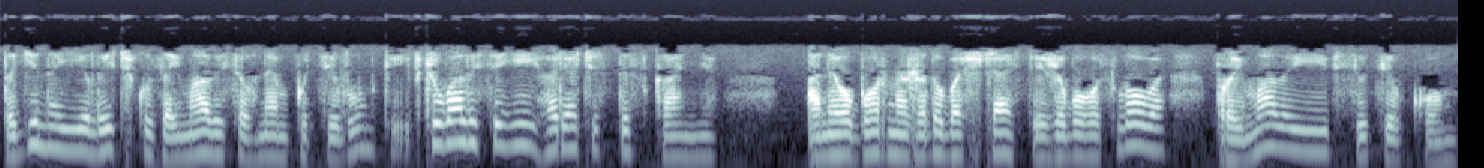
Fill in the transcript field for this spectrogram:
тоді на її личку займались огнем поцілунки і вчувалися їй гарячі стискання, а необорна жадоба щастя і живого слова проймала її всю цілком.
